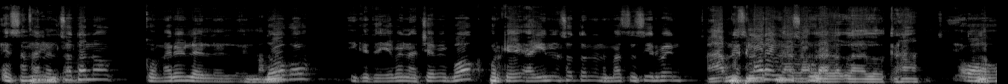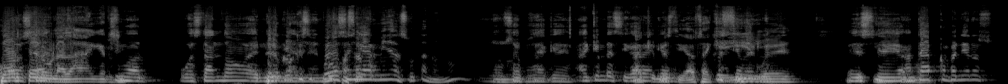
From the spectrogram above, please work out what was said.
Estando en el sótano, comer el, el, el, el dogo y que te lleven la cheve bock, porque ahí en el sótano nomás te sirven Ah, Una pues sí, clara y una la, la, oscura. la, la, la- ajá, o, la porter o la lager. sí. O estando en, Pero en- creo que en- se puede pasar comida al sótano, ¿no? No sé, pues hay que, hay que investigar. Hay que investigar, o sea, hay que hay que ir, güey. Este, Antap, compañeros.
